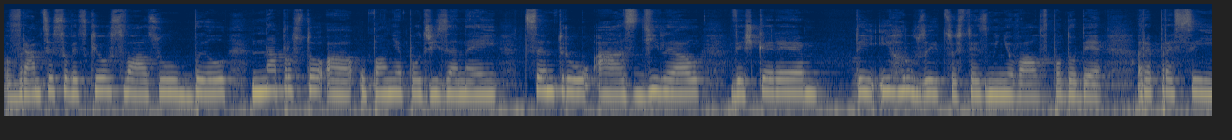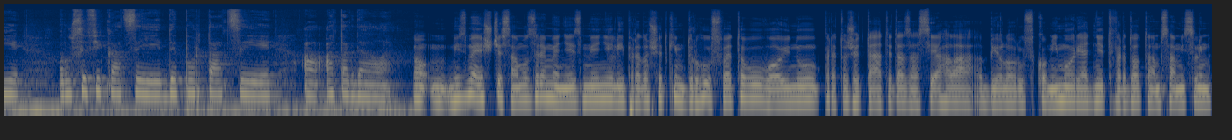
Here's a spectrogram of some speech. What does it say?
v rámci Sovětského svazu byl naprosto a úplně podřízený centru a sdílel veškeré ty i hruzy, co jste zmiňoval v podobě represí, rusifikaci, deportácii a, a tak dále. No, my sme ešte samozrejme nezmienili predovšetkým druhú svetovú vojnu, pretože tá teda zasiahla Bielorusko mimoriadne tvrdo. Tam sa myslím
